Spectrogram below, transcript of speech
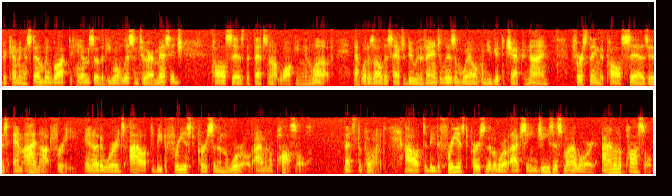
becoming a stumbling block to him so that he won't listen to our message, Paul says that that's not walking in love. Now, what does all this have to do with evangelism? Well, when you get to chapter 9, the first thing that Paul says is, Am I not free? In other words, I ought to be the freest person in the world. I'm an apostle. That's the point. I ought to be the freest person in the world. I've seen Jesus my Lord. I'm an apostle.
